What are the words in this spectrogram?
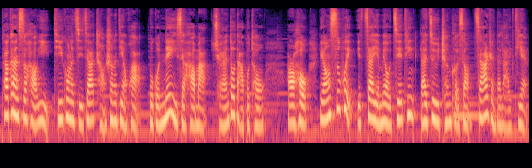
她看似好意，提供了几家厂商的电话，不过那一些号码全都打不通。而后，梁思慧也再也没有接听来自于陈可香家人的来电。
